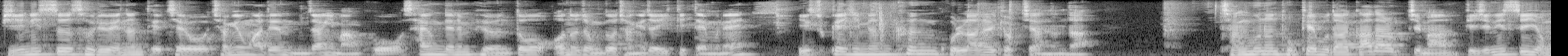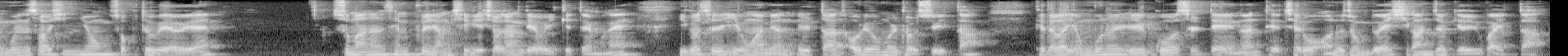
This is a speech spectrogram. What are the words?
비즈니스 서류에는 대체로 정형화된 문장이 많고 사용되는 표현도 어느 정도 정해져 있기 때문에 익숙해지면 큰 곤란을 겪지 않는다. 장문은 독해보다 까다롭지만 비즈니스 영문 서 신용 소프트웨어에 수많은 샘플 양식이 저장되어 있기 때문에 이것을 이용하면 일단 어려움을 덜 수 있다. 게다가 영문을 읽고 쓸 때에는 대체로 어느 정도의 시간적 여유가 있다.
